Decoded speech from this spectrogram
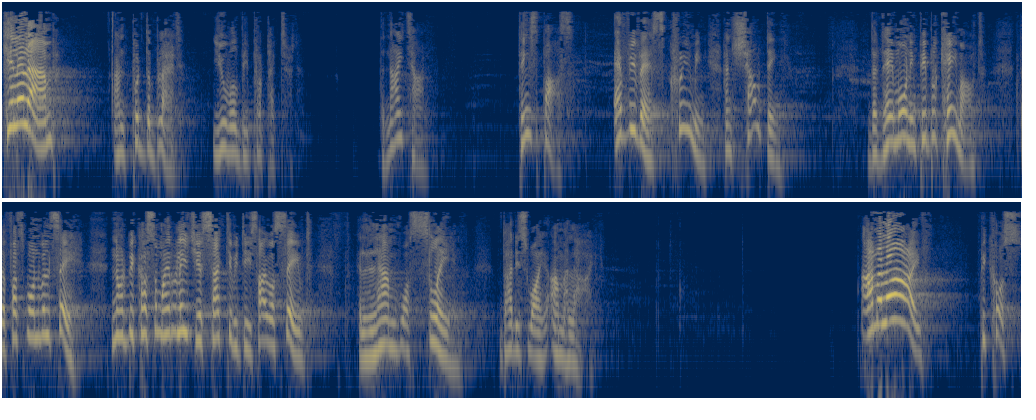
kill a lamb and put the blood. You will be protected. The night time, things pass. Everywhere screaming and shouting. The day morning people came out. The first one will say, not because of my religious activities I was saved. A lamb was slain. That is why I'm alive. I'm alive because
